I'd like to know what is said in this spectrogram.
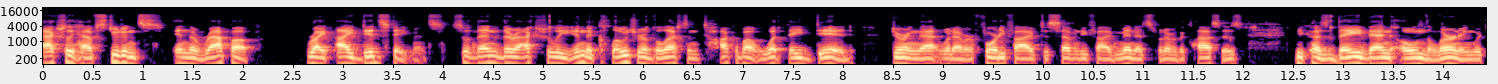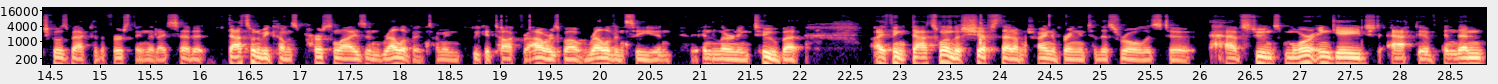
Actually, have students in the wrap up write I did statements. So then they're actually in the closure of the lesson talk about what they did during that whatever 45 to 75 minutes whatever the class is because they then own the learning which goes back to the first thing that I said it that's when it becomes personalized and relevant. I mean, we could talk for hours about relevancy in in learning too, but I think that's one of the shifts that I'm trying to bring into this role is to have students more engaged, active, and then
